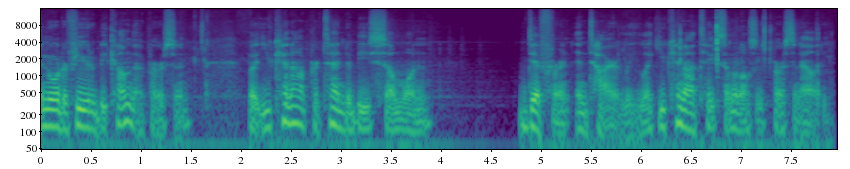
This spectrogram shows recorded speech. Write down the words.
in order for you to become that person. But you cannot pretend to be someone different entirely. Like you cannot take someone else's personality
